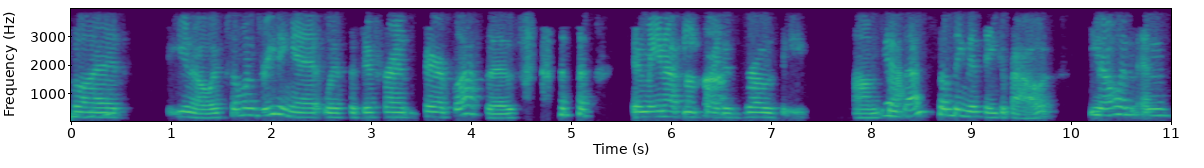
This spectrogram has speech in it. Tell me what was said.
mm-hmm. but, mm-hmm. you know, if someone's reading it with a different pair of glasses, it may not be uh-huh. quite as rosy. Um, so that's something to think about, you know, and, and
